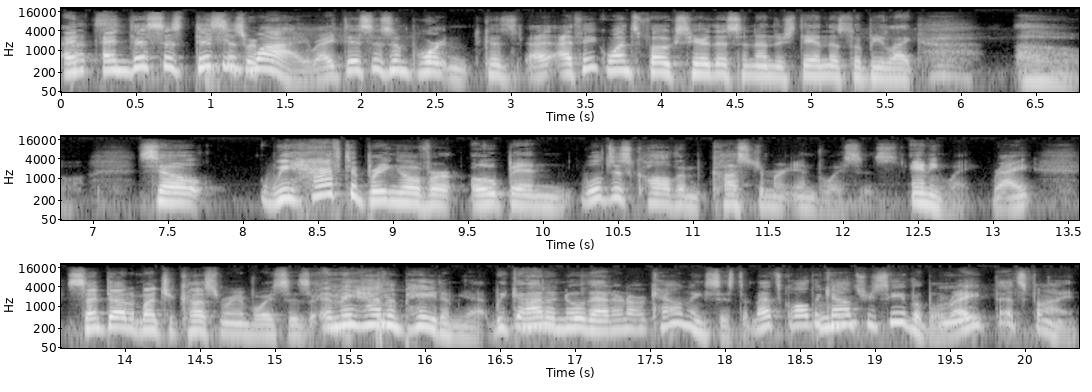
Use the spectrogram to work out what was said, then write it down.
And, That's- and this is this is why, right? This is important because I, I think once folks hear this and understand this, they'll be like, "Oh, so we have to bring over open. We'll just call them customer invoices anyway, right? Sent out a bunch of customer invoices and they haven't paid them yet. We got to mm-hmm. know that in our accounting system. That's called mm-hmm. accounts receivable, mm-hmm. right? That's fine.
